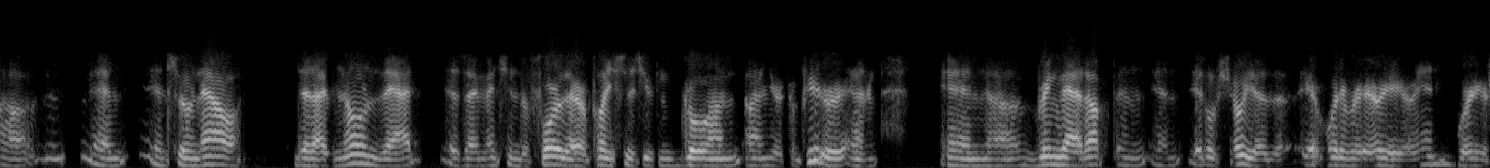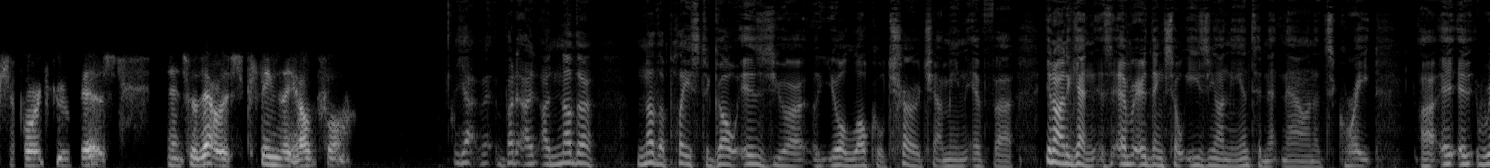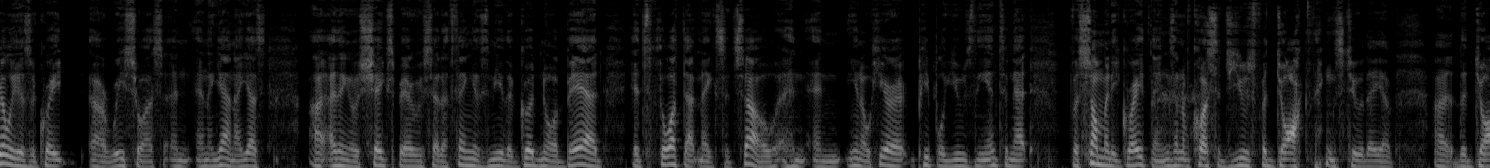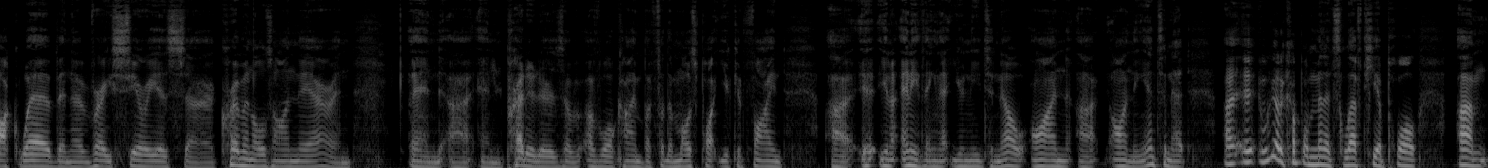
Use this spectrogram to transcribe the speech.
Uh, and and so now that I've known that, as I mentioned before, there are places you can go on on your computer and and uh, bring that up, and and it'll show you the whatever area you're in where your support group is. And so that was extremely helpful. Yeah, but another another place to go is your your local church. I mean, if uh, you know, and again, everything's so easy on the internet now, and it's great. Uh, it, it, really is a great uh, resource. And and again, I guess I think it was Shakespeare who said, "A thing is neither good nor bad; it's thought that makes it so." And and you know, here people use the internet for so many great things, and of course, it's used for dark things too. They have uh, the dark web and very serious uh, criminals on there, and and uh, and predators of, of all kind. But for the most part, you could find uh, you know anything that you need to know on uh, on the internet. Uh, we've got a couple of minutes left here, Paul. Um,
